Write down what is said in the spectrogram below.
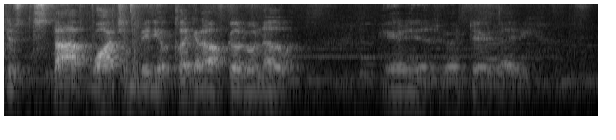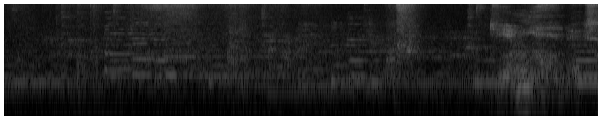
just stop watching the video, click it off, go to another one. Here it is, right there, baby. Jimi Hendrix.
